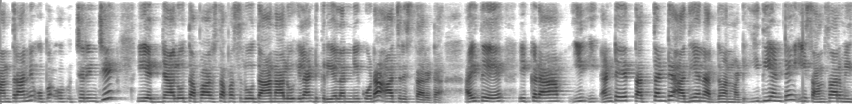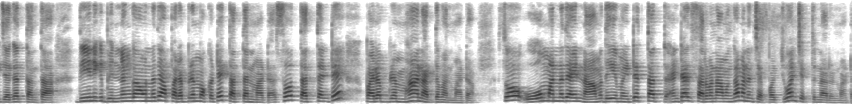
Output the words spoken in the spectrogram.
మంత్రాన్ని ఉప ఉచ్చరించి ఈ యజ్ఞాలు తప తపస్సులు దానాలు ఇలాంటి క్రియలన్నీ కూడా ఆచరిస్తారట. అయితే ఇక్కడ ఈ అంటే తత్ అంటే అది అని అర్థం అనమాట ఇది అంటే ఈ సంసారం ఈ జగత్ అంతా దీనికి భిన్నంగా ఉన్నది ఆ పరబ్రహ్మ ఒకటే తత్ అనమాట సో తత్ అంటే పరబ్రహ్మ అని అర్థం అనమాట సో ఓం అన్నది ఆయన నామధేయం అంటే తత్ అంటే అది సర్వనామంగా మనం చెప్పచ్చు అని చెప్తున్నారనమాట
